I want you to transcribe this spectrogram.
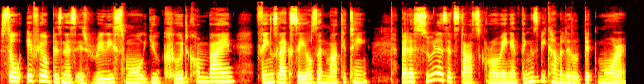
So if your business is really small, you could combine things like sales and marketing but as soon as it starts growing and things become a little bit more,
